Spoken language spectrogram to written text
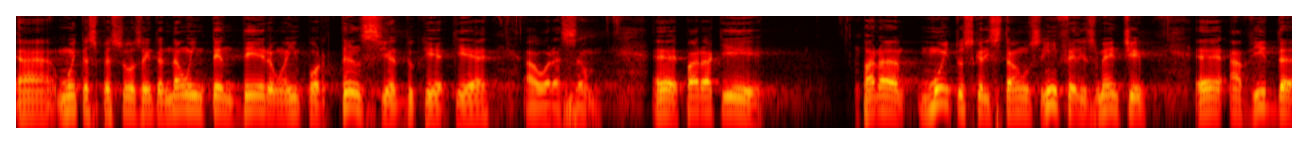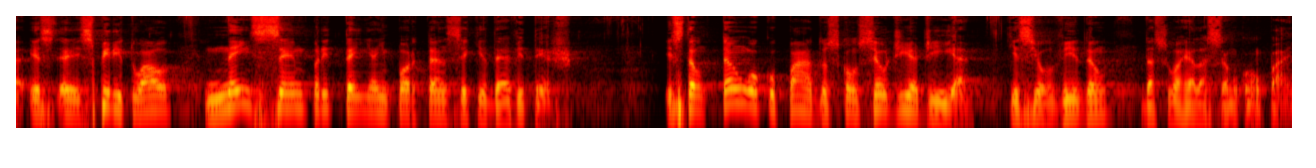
ah, muitas pessoas ainda não entenderam a importância do que é a oração. É, para que, para muitos cristãos, infelizmente, é, a vida é, espiritual nem sempre tem a importância que deve ter. Estão tão ocupados com o seu dia a dia que se olvidam da sua relação com o Pai.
